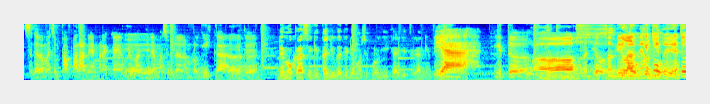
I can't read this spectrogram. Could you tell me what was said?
segala macam paparannya mereka yang memang tidak masuk dalam logika gitu ya. Demokrasi kita juga tidak masuk logika gitu kan itu. Iya gitu. Oh, betul. Sentilannya itu, begitu itu, ya. itu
